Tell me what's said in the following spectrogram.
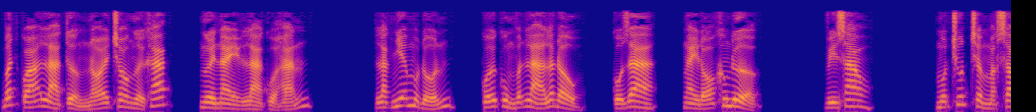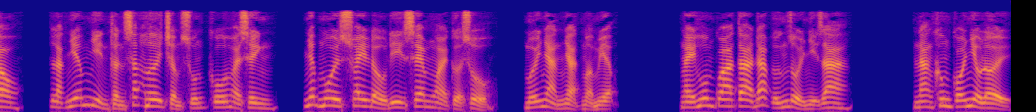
bất quá là tưởng nói cho người khác, người này là của hắn. Lạc nhiễm một đốn, cuối cùng vẫn là lắc đầu, cố ra, ngày đó không được. Vì sao? Một chút trầm mặc sau, lạc nhiễm nhìn thần sắc hơi trầm xuống cố hoài sinh, nhấp môi xoay đầu đi xem ngoài cửa sổ, mới nhàn nhạt mở miệng. Ngày hôm qua ta đáp ứng rồi nhị ra. Nàng không có nhiều lời,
